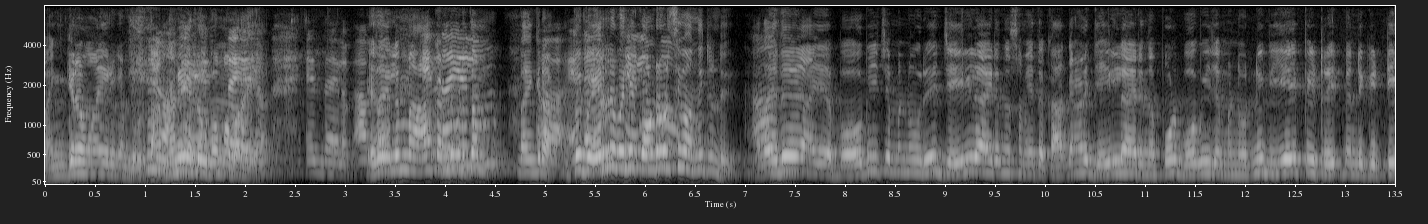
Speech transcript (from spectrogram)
ഭയങ്കരമായ ഒരു കണ്ടുപിടുത്തം അങ്ങനെയല്ല ഉപമ പറയാ? ഏതായാലും ആ കണ്ടുപിടുത്തം ഭയങ്കര. ഇപ്പൊ വേറൊരു വലിയ കോൺട്രവേഴ്സി വന്നിട്ടുണ്ട്. അതായത് ബോബി ചെമ്മണ്ണൂര് ജയിലിലായിരുന്ന സമയത്ത് കാക്കനാട് ജയിലിലായിരുന്നപ്പോൾ ബോബി ചെമ്മണ്ണൂരിന് വി ഐ പി ട്രീറ്റ്മെന്റ് കിട്ടി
